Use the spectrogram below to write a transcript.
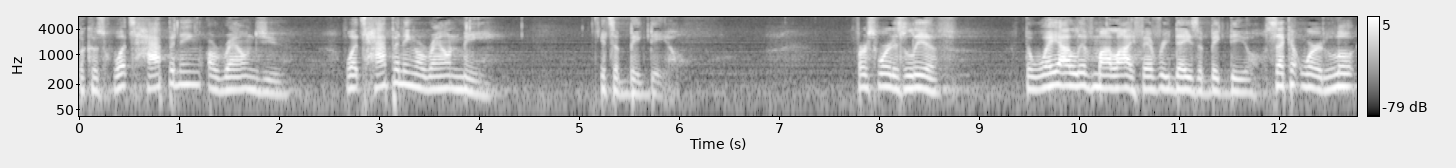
Because what's happening around you, what's happening around me, it's a big deal. First word is live. The way I live my life every day is a big deal. Second word, look.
